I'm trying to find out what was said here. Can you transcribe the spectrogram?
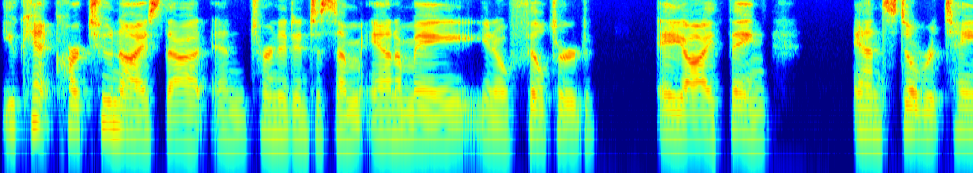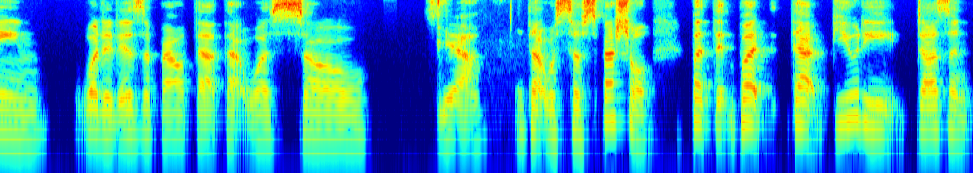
you can't cartoonize that and turn it into some anime, you know, filtered AI thing and still retain what it is about that that was so yeah. that was so special. But the, but that beauty doesn't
